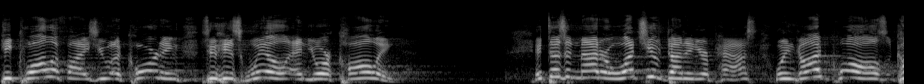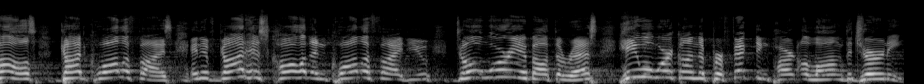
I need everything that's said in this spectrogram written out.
He qualifies you according to His will and your calling. It doesn't matter what you've done in your past. When God calls, calls, God qualifies. And if God has called and qualified you, don't worry about the rest. He will work on the perfecting part along the journey.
